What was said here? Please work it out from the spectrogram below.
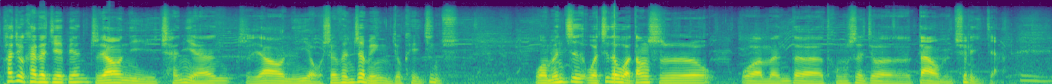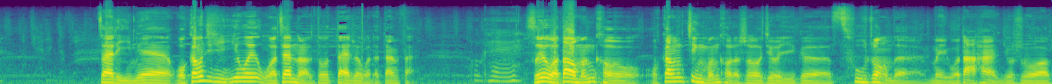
它就开在街边，只要你成年，只要你有身份证明，你就可以进去。我们记，我记得我当时我们的同事就带我们去了一家，嗯。在里面我刚进去，因为我在哪儿都带着我的单反。，OK，所以我到门口，我刚进门口的时候，就有一个粗壮的美国大汉就说：“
